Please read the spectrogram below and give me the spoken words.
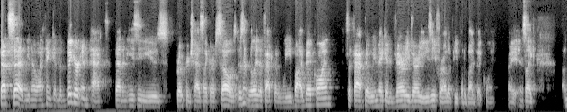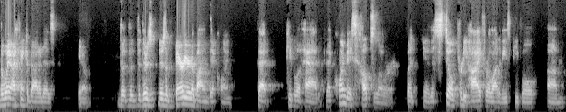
that said, you know, I think the bigger impact that an easy to use brokerage has like ourselves isn't really the fact that we buy Bitcoin. It's the fact that we make it very, very easy for other people to buy Bitcoin, right? It's like the way I think about it is, you know, the, the, the, there's there's a barrier to buying Bitcoin that people have had that Coinbase helps lower but you know, it's still pretty high for a lot of these people. Um,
